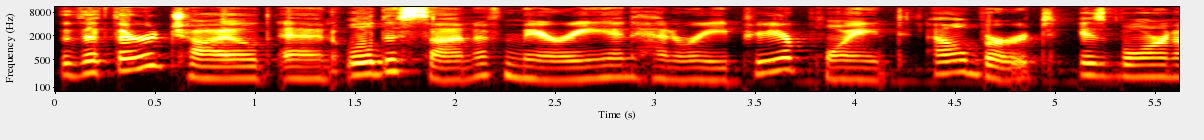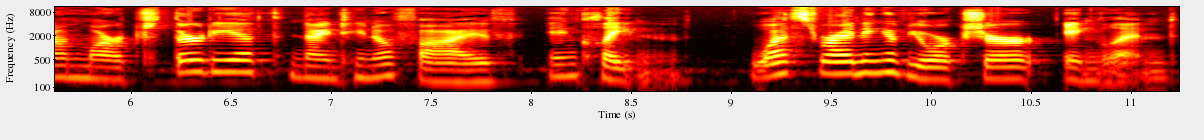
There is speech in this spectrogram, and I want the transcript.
The third child and oldest son of Mary and Henry Pierrepoint, Albert, is born on March 30th, 1905, in Clayton, West Riding of Yorkshire, England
